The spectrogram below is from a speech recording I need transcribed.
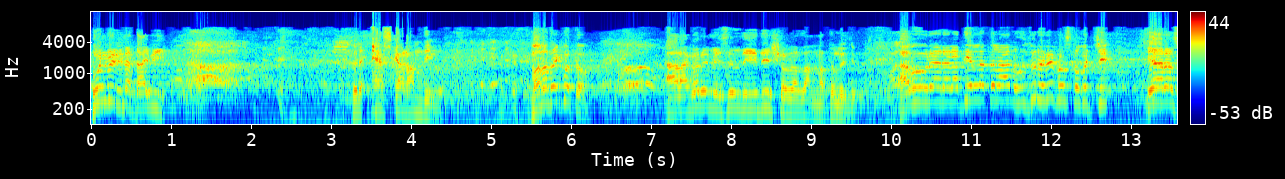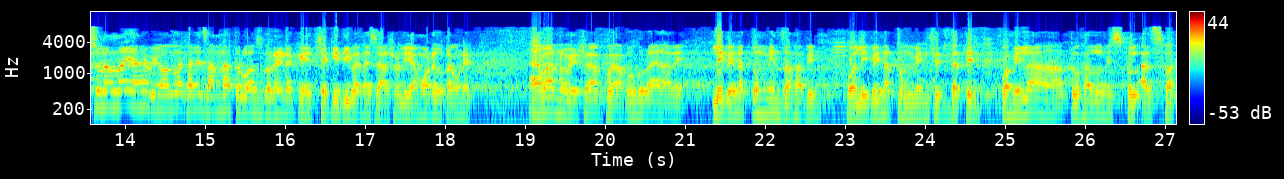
শুনবি না দাইবি? তোরা এসকা দিব। মনে থাকব তো? আর আগরে মিছিল দিয়ে দিয়ে সোজা জান্নাতে লই যাবে। আবু হুরায়রা রাদিয়াল্লাহু তাআলা হুজুরের প্রশ্ন করছে, ইয়া রাসূলুল্লাহ, ইয়া হাবিব আল্লাহ খালি জান্নাতের ওয়াজ করেন, এটা কে ইচ্ছা কি দিবা না মডেল টাউনের? আমার নবী সাহেব আবু হুরায়রা রে লিবে না তুমিন জাহাবিন ও লিবে না তুমিন ফিদ্দাতিন ও মিলা তুহাল মিসকুল আসফার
